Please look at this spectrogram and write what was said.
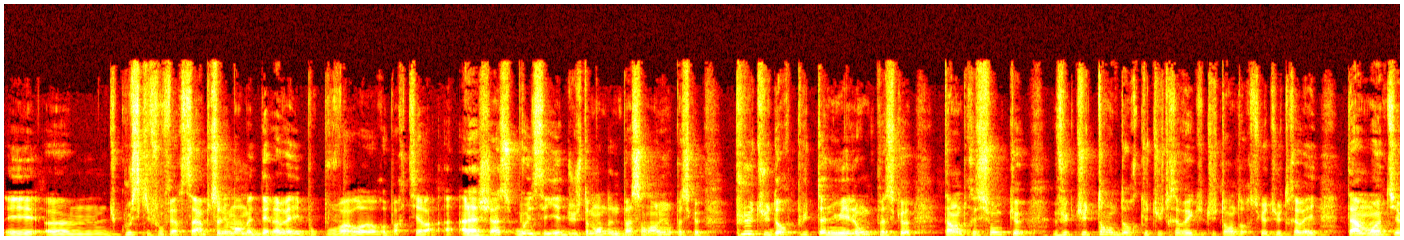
Et euh, du coup, ce qu'il faut faire, c'est absolument mettre des réveils pour pouvoir euh, repartir à, la chasse ou essayer justement de ne pas s'endormir parce que plus tu dors, plus ta nuit est longue parce que tu as l'impression que vu que tu t'endors, que tu te réveilles, que tu t'endors, que tu te réveilles, tu à moitié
